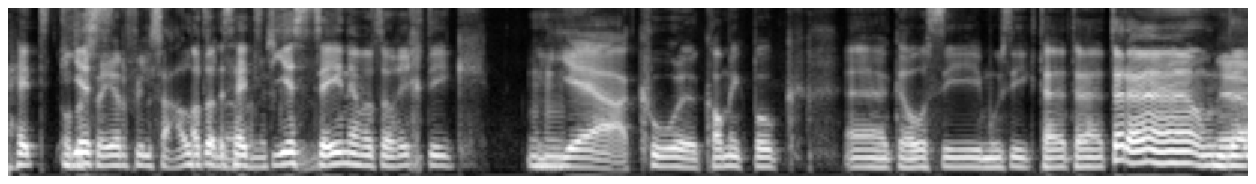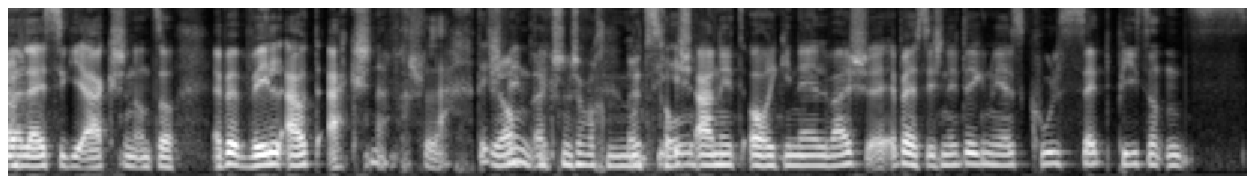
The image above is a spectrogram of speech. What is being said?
hat Oder die sehr viel seltener. oder es hat die. Szene, die so richtig yeah, cool, Comicbook, äh, grosse Musik, ta, ta, ta, und Ja. äh, lässige Action und so. Eben, weil auch die Action einfach schlecht ist, Ja, finde ich. Action ist einfach Und nicht sie toll. ist auch nicht originell, weißt du? Eben, es ist nicht irgendwie ein cooles Setpiece, sondern es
